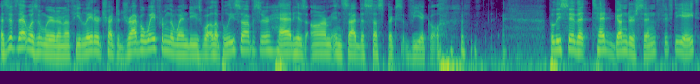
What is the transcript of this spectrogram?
As if that wasn't weird enough, he later tried to drive away from the Wendy's while a police officer had his arm inside the suspect's vehicle. Police say that Ted Gunderson, 58,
